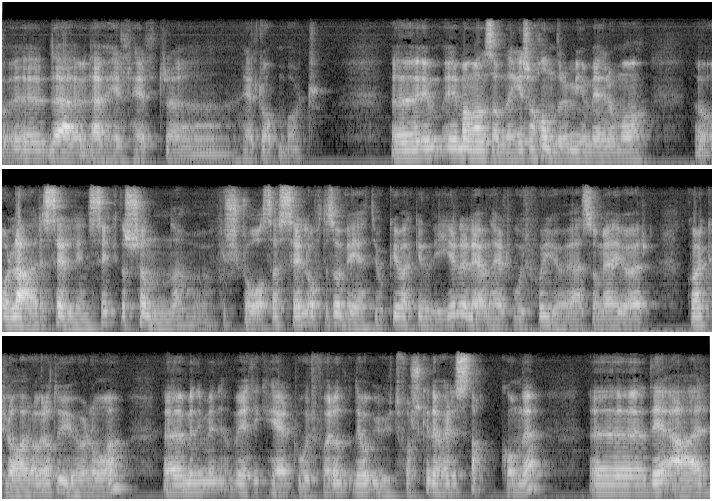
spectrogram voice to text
det er jo helt, helt, helt, åpenbart. I, I mange andre sammenhenger så handler det mye mer om å å lære selvinnsikt og skjønne, forstå seg selv. Ofte så vet jo ikke verken vi eller eleven helt hvorfor gjør jeg som jeg gjør. Du kan være klar over at du gjør noe, eh, men jeg vet ikke helt hvorfor. Og det å utforske, det å heller snakke om det, eh, det er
